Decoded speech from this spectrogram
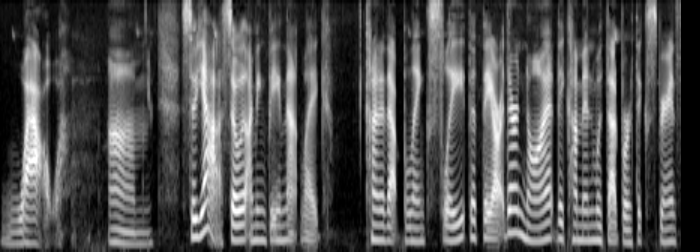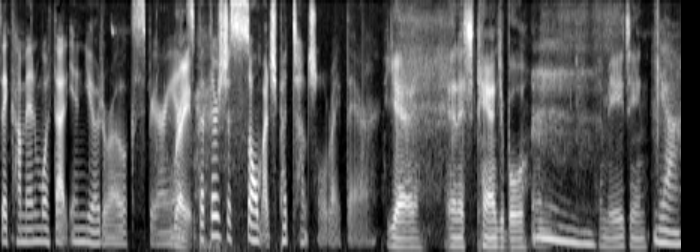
wow. Um so yeah. So i mean being that like kind of that blank slate that they are. They're not. They come in with that birth experience. They come in with that in utero experience. Right. But there's just so much potential right there. Yeah, and it's tangible. Mm. Amazing. Yeah.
